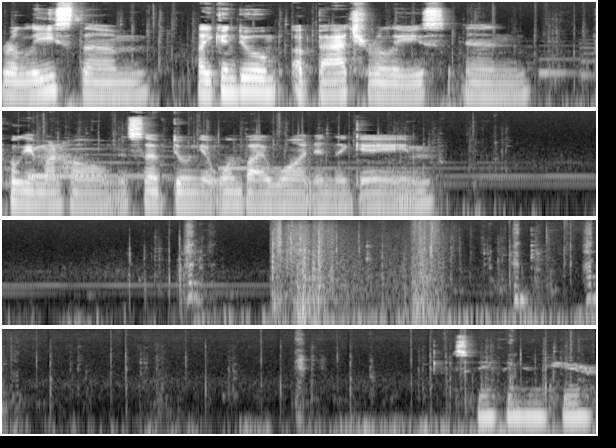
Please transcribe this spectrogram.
release them. Like you can do a batch release in Pokemon Home instead of doing it one by one in the game. Is anything in here?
